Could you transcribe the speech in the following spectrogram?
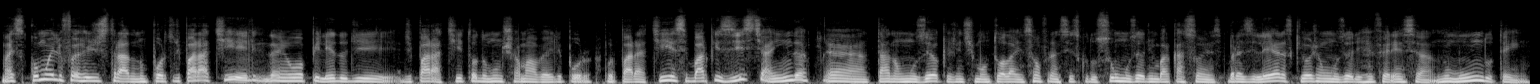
Mas como ele foi registrado no Porto de Paraty, ele ganhou o apelido de, de Paraty, todo mundo chamava ele por, por Paraty. Esse barco existe ainda, está é, tá num museu que a gente montou lá em São Francisco do Sul, Museu de Embarcações Brasileiras, que hoje é um museu de referência no mundo, tem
